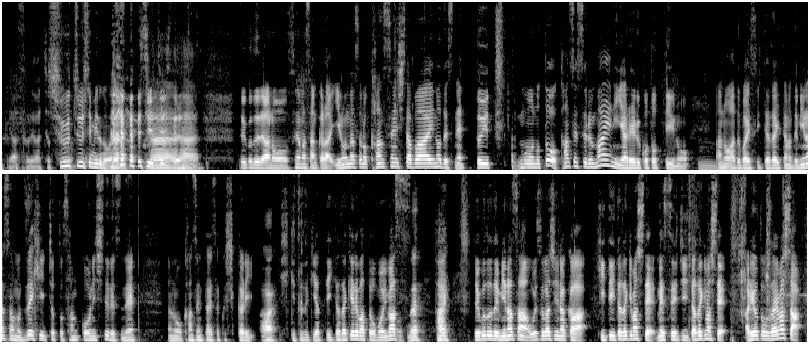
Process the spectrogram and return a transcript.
いやそれはちょっと。集中して見るのがね。集中してるはいということであの須山さんからいろんなその感染した場合のですねというものと感染する前にやれることっていうのを、うん。あのアドバイスいただいたので皆さんもぜひちょっと参考にしてですねあの感染対策しっかりはい引き続きやっていただければと思いま。すすねはい。ということで皆さんお忙しい中聞いていただきましてメッセージいただきましてありがとうございました。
